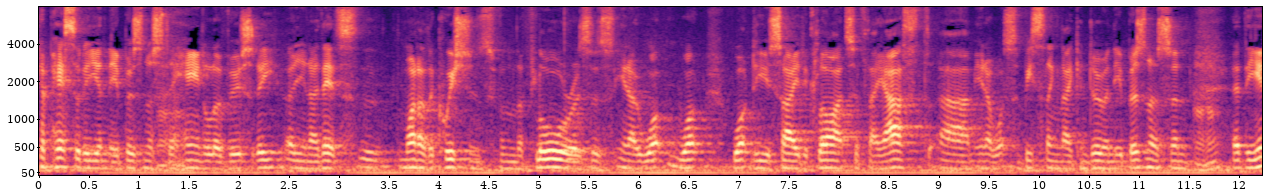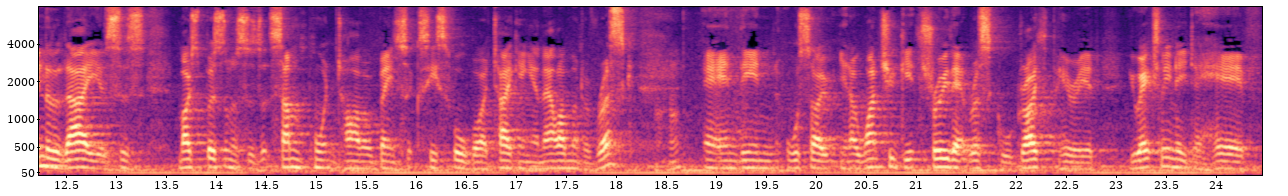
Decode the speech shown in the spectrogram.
capacity in their business mm-hmm. to handle adversity. Uh, you know, that's one of the questions from the floor is, is you know, what, what, what do you say to clients if they asked, um, you know, what's the best thing they can do in their business? And mm-hmm. at the end of the day, is, is most businesses at some point in time have been successful by taking an element of risk. Mm-hmm. And then also, you know, once you get through that risk or growth period, you actually need to have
